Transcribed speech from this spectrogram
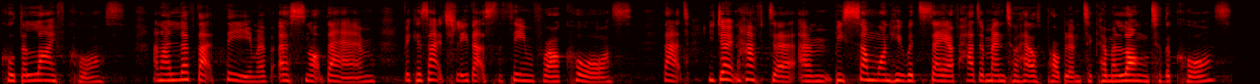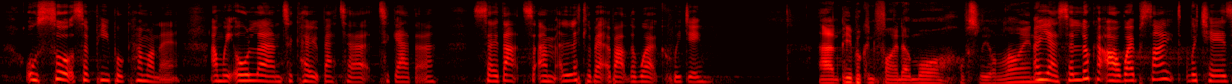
called the Life Course. And I love that theme of us, not them, because actually that's the theme for our course. That you don't have to um, be someone who would say, I've had a mental health problem to come along to the course. All sorts of people come on it, and we all learn to cope better together. So that's um, a little bit about the work we do. And people can find out more, obviously, online. Oh, yeah. So look at our website, which is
